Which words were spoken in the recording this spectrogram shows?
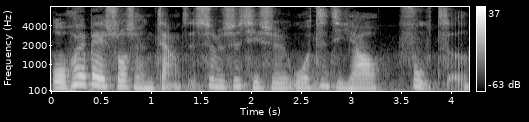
我会被说成这样子，是不是其实我自己要负责？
